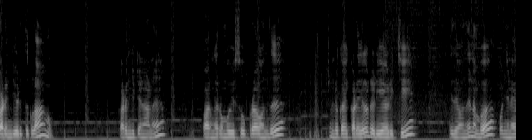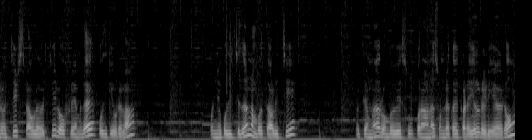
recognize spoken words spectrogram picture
கடைஞ்சி எடுத்துக்கலாம். கடைஞ்சிட்டேன் நான். பாருங்கள் ரொம்பவே சூப்பராக வந்து சுண்டைக்காய் கடையில் ரெடி ஆகிடுச்சு இதை வந்து நம்ம கொஞ்சம் நேரம் வச்சு ஸ்டவ்வில் வச்சு லோ ஃப்ளேமில் கொதிக்க விடலாம். கொஞ்சம் கொதித்ததும் நம்ம தாளித்து விட்டோம்னா ரொம்பவே சூப்பரான சுண்டைக்காய் கடையில் ரெடி ஆகிடும்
